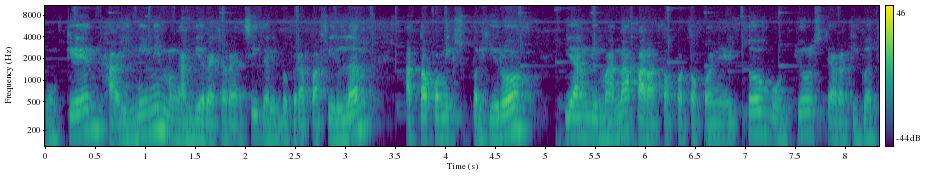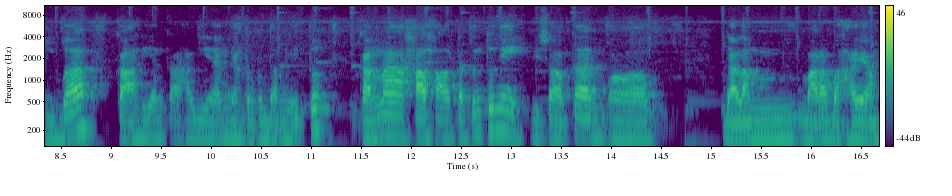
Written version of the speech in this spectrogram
Mungkin hal ini nih mengambil referensi dari beberapa film atau komik superhero yang di mana para tokoh-tokohnya itu muncul secara tiba-tiba keahlian-keahlian yang terpendamnya itu karena hal-hal tertentu nih misalkan uh, dalam marah bahaya yang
